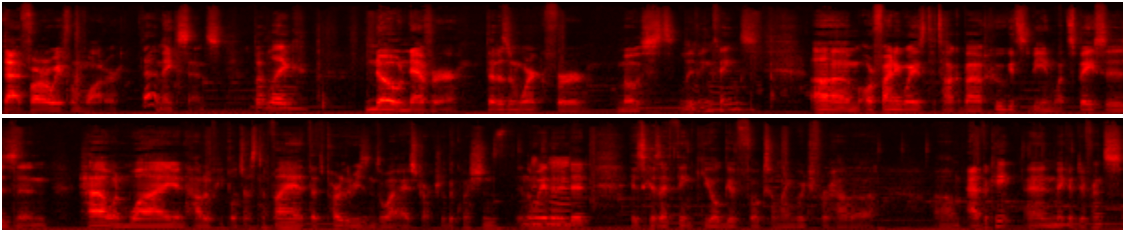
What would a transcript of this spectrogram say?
that far away from water. That makes sense. But like, no, never. That doesn't work for most living things. Um, or finding ways to talk about who gets to be in what spaces and how and why and how do people justify it. That's part of the reasons why I structure the questions in the way that I did, is because I think you'll give folks a language for how to um, advocate and make a difference.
